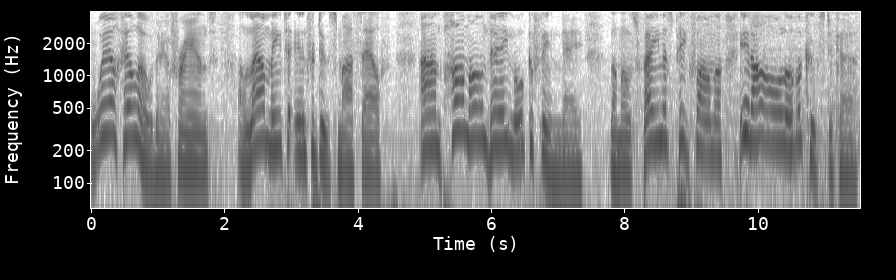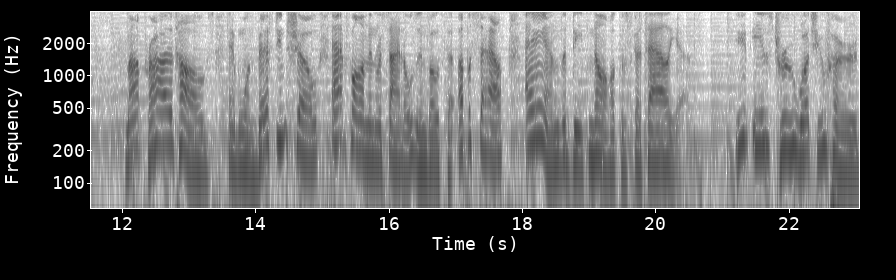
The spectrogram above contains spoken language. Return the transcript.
Well, hello there, friends. Allow me to introduce myself. I'm Pamande Mulkafinde, the most famous pig farmer in all of Acoustica. My prize hogs have won Best in Show at farming recitals in both the Upper South and the deep north of Scatalia. It is true what you've heard.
